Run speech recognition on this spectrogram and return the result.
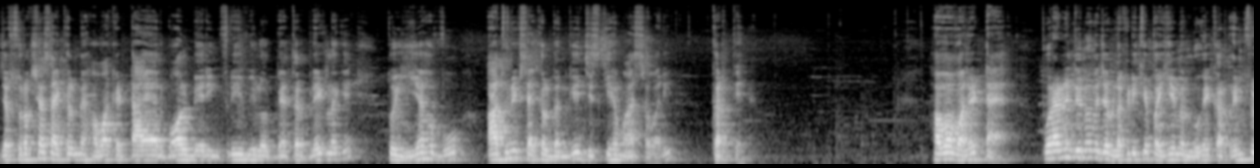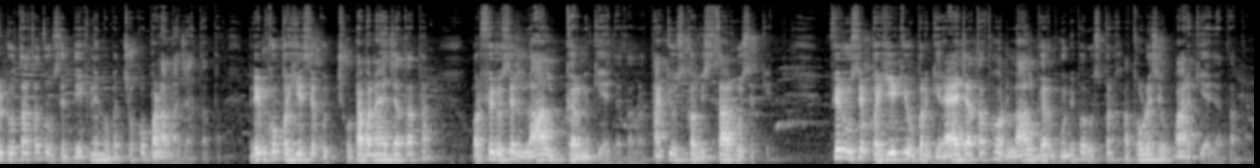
जब सुरक्षा साइकिल में हवा के tyre, ball bearing free wheel और बेहतर ब्रेक लगे तो यह वो आधुनिक साइकिल बन गई जिसकी हम आज सवारी करते हैं। हवा वाले टायर। पुराने दिनों में जब लकड़ी के पहिए में लोहे का रिम फिट होता था तो उसे देखने में बच्चों को बड़ा मज़ा आता था। रिम को पहिए से कुछ छोटा बनाया जाता था और फिर उसे लाल गर्म किया जाता था ताकि उसका विस्तार हो सके। फिर उसे पहिए के ऊपर गिराया जाता था और लाल गर्म होने पर उस पर हथौड़े से उपार किया जाता था।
